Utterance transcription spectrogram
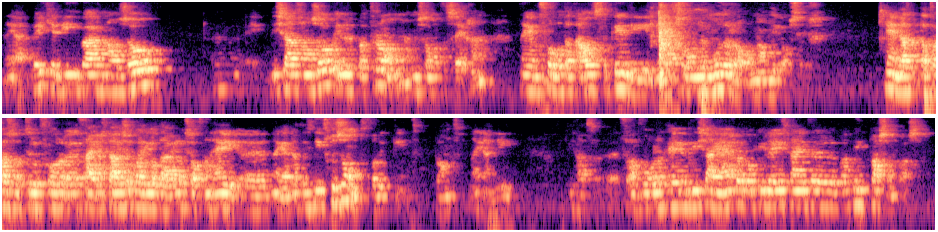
nou ja, weet je, die waren al zo, eh, die zaten al zo in het patroon, om zo maar te zeggen. Nou ja, bijvoorbeeld dat oudste kind, die, die had gewoon de moederrol, nam die op zich. En dat, dat was natuurlijk voor eh, Veilig Thuis ook wel heel duidelijk, zo van, hé, hey, eh, nou ja, dat is niet gezond voor dit kind. Want, nou ja, die, die had eh, verantwoordelijkheden die zij eigenlijk op die leeftijd wat niet passend was.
